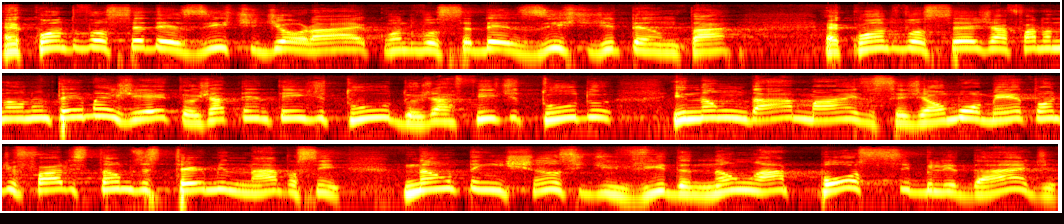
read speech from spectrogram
É quando você desiste de orar, é quando você desiste de tentar, é quando você já fala: não, não tem mais jeito, eu já tentei de tudo, eu já fiz de tudo e não dá mais. Ou seja, é um momento onde fala: estamos exterminados, assim, não tem chance de vida, não há possibilidade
